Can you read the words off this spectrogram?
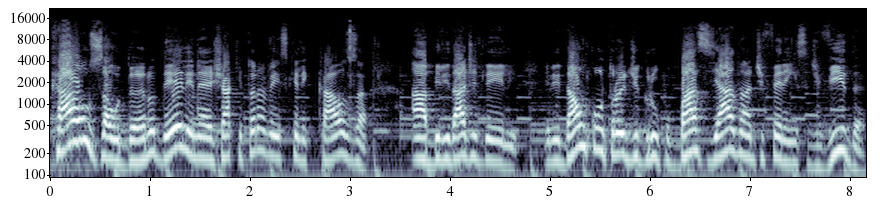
causa o dano dele, né? Já que toda vez que ele causa a habilidade dele, ele dá um controle de grupo baseado na diferença de vida.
